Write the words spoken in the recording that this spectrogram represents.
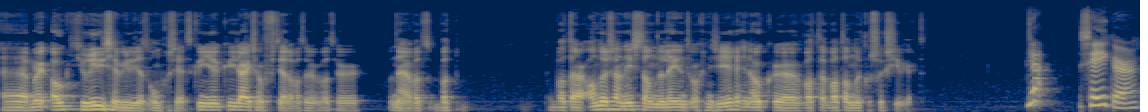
Maar ook juridisch hebben jullie dat omgezet. Kun je, kun je daar iets over vertellen? Wat er, wat er, nou, wat, wat, wat daar anders aan is dan alleen het organiseren en ook uh, wat, wat dan de constructie werkt. Ja, zeker.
